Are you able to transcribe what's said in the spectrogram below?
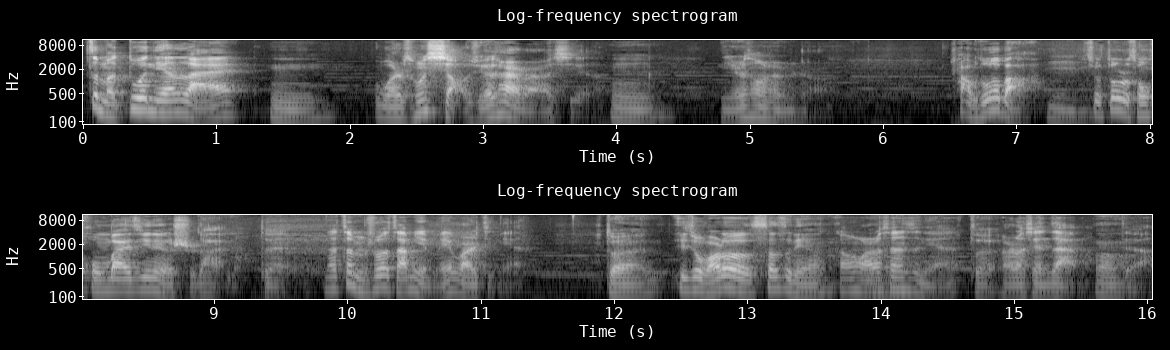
这么多年来，嗯我是从小学开始玩游戏的。嗯，你是从什么时候？差不多吧。嗯就都是从红白机那个时代嘛。对，那这么说咱们也没玩几年。对，也就玩了三四年，刚玩了三四年，对玩到现在嘛，嗯对吧？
